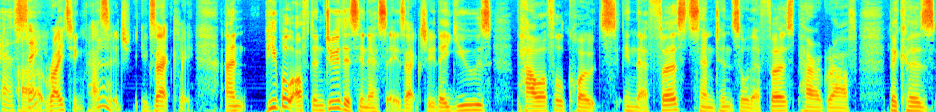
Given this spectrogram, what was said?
uh, writing passage. Mm. Exactly. And people often do this in essays, actually. They use powerful quotes in their first sentence or their first paragraph because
